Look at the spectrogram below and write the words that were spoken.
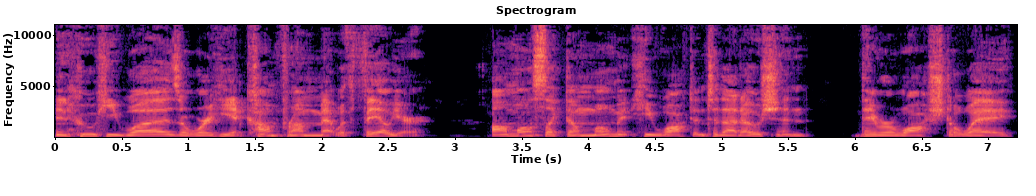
and who he was or where he had come from met with failure. Almost like the moment he walked into that ocean, they were washed away,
